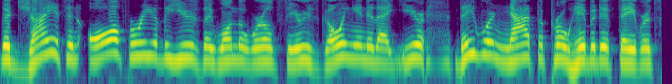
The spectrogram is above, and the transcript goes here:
The Giants, in all three of the years they won the World Series, going into that year, they were not the prohibitive favorites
